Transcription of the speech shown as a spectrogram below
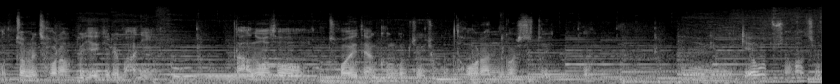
어쩌면 저랑 또 얘기를 많이 나눠서 저에 대한 궁금증이 조금 덜한 걸 수도 있고 선우님이 깨워주셔가지고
